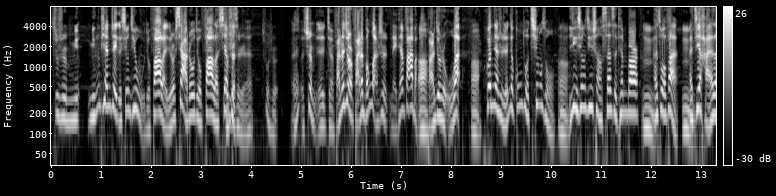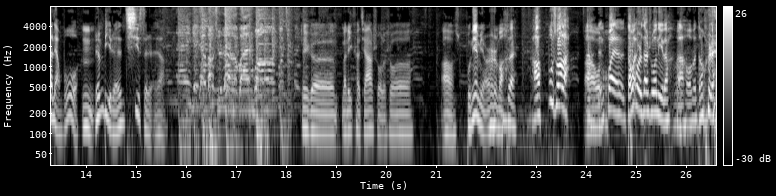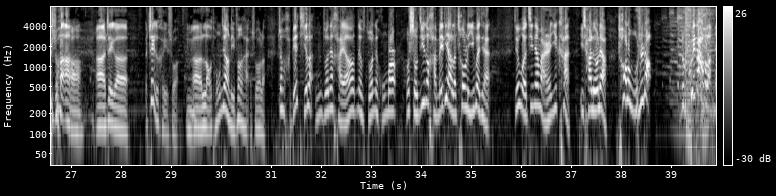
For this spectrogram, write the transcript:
就是明明天这个星期五就发了，也就是下周就发了，羡慕死人。就是哎。是呃，就反正就是反正甭管是哪天发吧，啊。反正就是五万。啊。关键是人家工作轻松，嗯。一个星期上三四天班儿，嗯。还做饭，嗯。还接孩子，两不误，嗯，人比人气死人啊！这个麦丽克加说了说啊，不念名是吗？对，好，不说了啊，我们换等会儿再说你的 啊，我们等会儿再说啊啊啊，这个。这个可以说，嗯呃，老铜匠李凤海说了，这别提了。你昨天海洋那昨天那红包，我手机都喊没电了，抽了一块钱，结果今天晚上一看，一查流量，超了五十兆，这亏大发了。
